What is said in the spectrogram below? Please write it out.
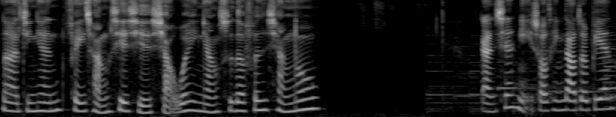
那今天非常谢谢小薇营养师的分享哦。感谢你收听到这边，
